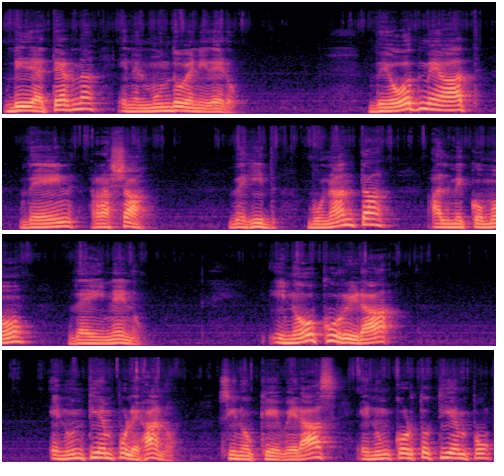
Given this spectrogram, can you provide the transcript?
vida eterna en el mundo venidero. Veod meat vein rasha, vehid bunanta al mekomó veineno. Y no ocurrirá en un tiempo lejano, sino que verás en un corto tiempo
